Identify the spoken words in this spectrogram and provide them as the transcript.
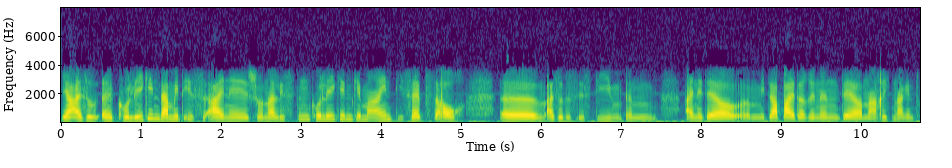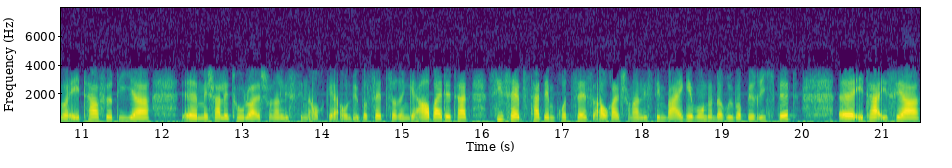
Ja, also äh, Kollegin, damit ist eine Journalistenkollegin gemeint, die selbst auch also das ist die ähm, eine der äh, Mitarbeiterinnen der Nachrichtenagentur ETA, für die ja äh, Meshale Tolo als Journalistin auch und Übersetzerin gearbeitet hat. Sie selbst hat dem Prozess auch als Journalistin beigewohnt und darüber berichtet. Äh, ETA ist ja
